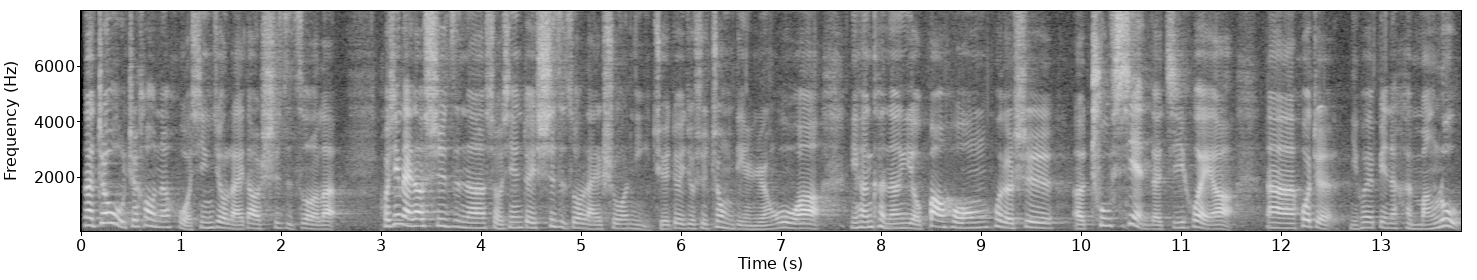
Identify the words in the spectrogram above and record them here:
那周五之后呢，火星就来到狮子座了。火星来到狮子呢，首先对狮子座来说，你绝对就是重点人物哦。你很可能有爆红或者是呃出现的机会啊。那或者你会变得很忙碌。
